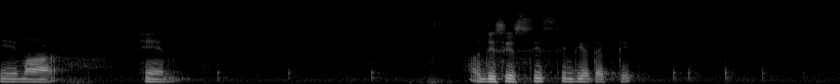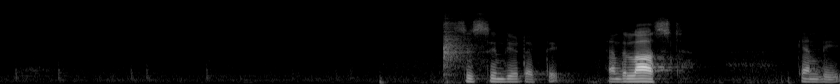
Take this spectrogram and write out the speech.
M R. M. Uh, this is cis syndiotactic cis syndiotactic and the last can be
